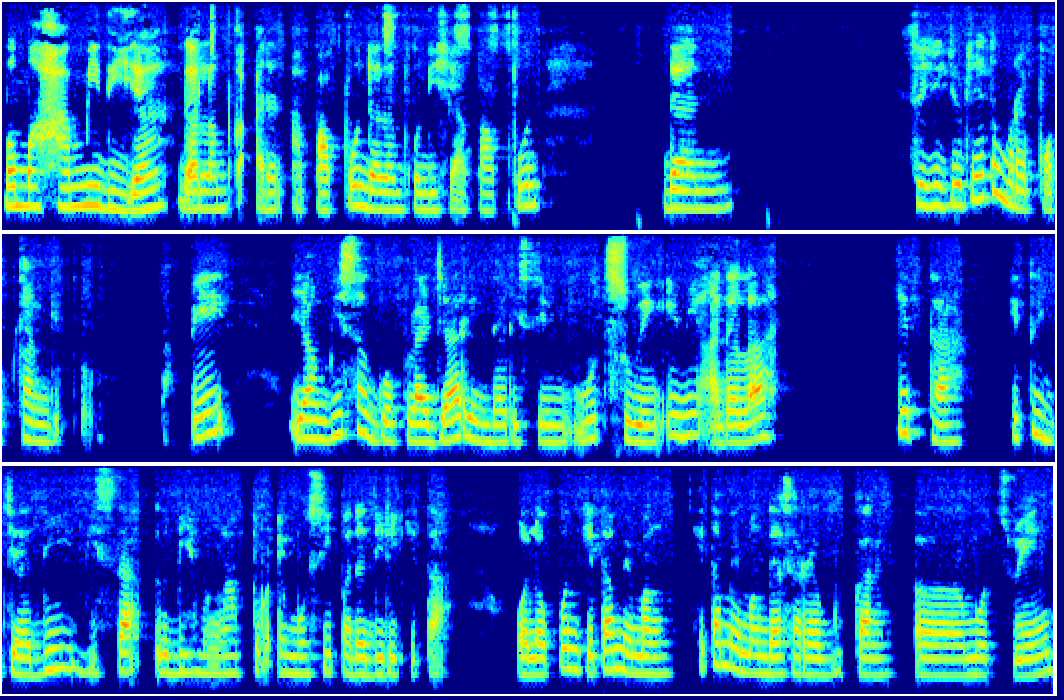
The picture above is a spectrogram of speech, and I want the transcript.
memahami dia dalam keadaan apa pun, dalam kondisi apa pun, dan sejujurnya itu merepotkan gitu. Tapi yang bisa gue pelajarin dari si mood swing ini adalah kita itu jadi bisa lebih mengatur emosi pada diri kita. Walaupun kita memang kita memang dasarnya bukan uh, mood swing,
